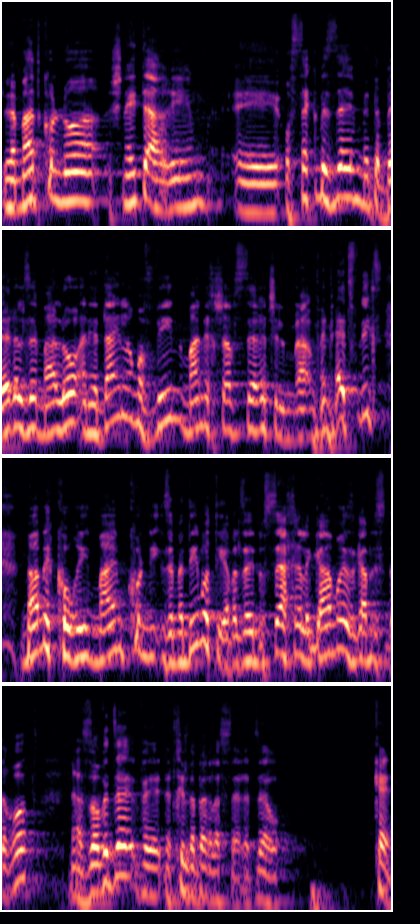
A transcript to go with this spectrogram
למד קולנוע שני תארים, אה, עוסק בזה, מדבר על זה, מה לא, אני עדיין לא מבין מה נחשב סרט של נטפליקס, מה מקורי, מה הם קונים, זה מדהים אותי, אבל זה נושא אחר לגמרי, זה גם לסדרות, נעזוב את זה ונתחיל לדבר על הסרט, זהו. כן.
